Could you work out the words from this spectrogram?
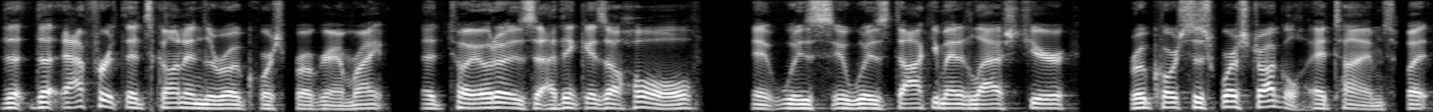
the the effort that's gone into the road course program, right? Uh, Toyota is, I think, as a whole, it was it was documented last year. Road courses were a struggle at times, but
